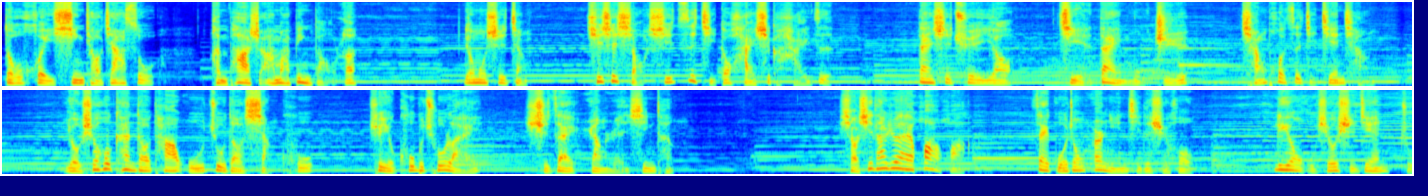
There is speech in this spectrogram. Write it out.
都会心跳加速，很怕是阿嬷病倒了。刘牧师讲，其实小希自己都还是个孩子，但是却要姐带母职，强迫自己坚强。有时候看到他无助到想哭，却又哭不出来，实在让人心疼。小希他热爱画画，在国中二年级的时候。利用午休时间，主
